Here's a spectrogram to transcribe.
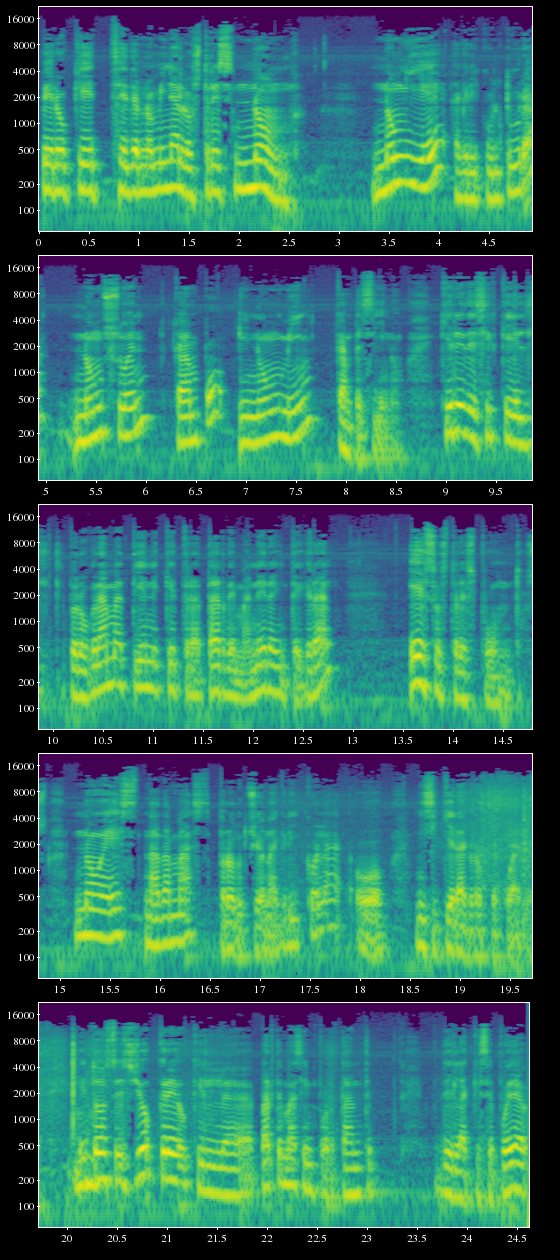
pero que se denominan los tres non. Non ye, agricultura, non suen, campo, y non min, campesino. Quiere decir que el programa tiene que tratar de manera integral esos tres puntos. No es nada más producción agrícola o ni siquiera agropecuaria. Entonces yo creo que la parte más importante de la que se puede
